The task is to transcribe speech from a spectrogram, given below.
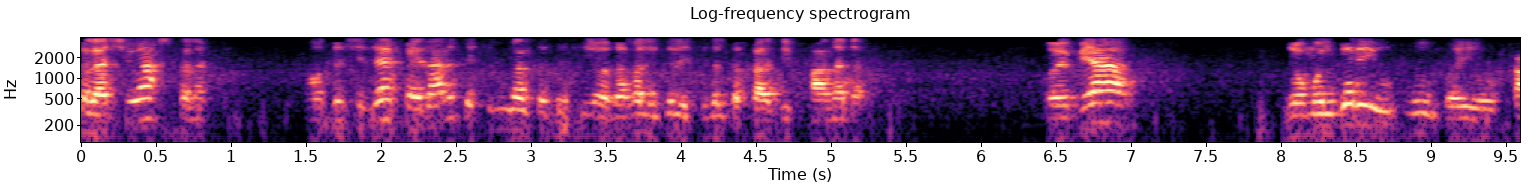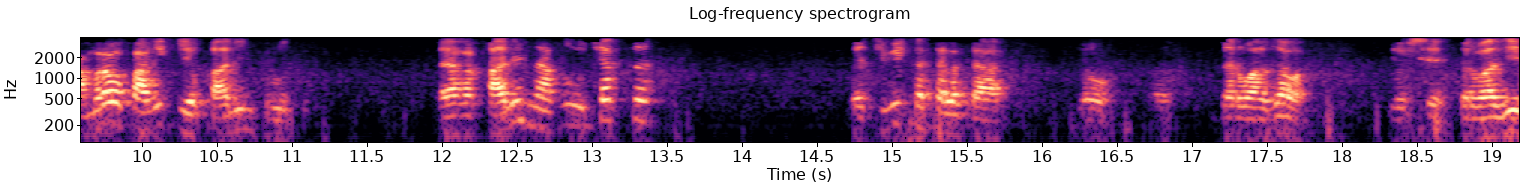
کلاشي واخستله او د څه ځای پیدا نه چې موږ ته څه یو دغه لیدل چې دلته قاضي خانه ده وای بیا یو ملګری یو کمره او پاګه کې یو قالین پروت هغه قالین نه خو چت د چوي کتل تا یو دروازه و یو شی دروازې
